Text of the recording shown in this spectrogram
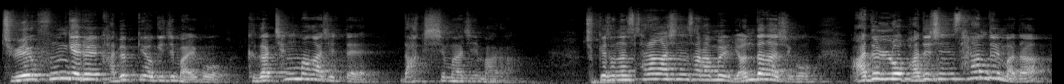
주의 훈계를 가볍게 여기지 말고 그가 책망하실 때 낙심하지 마라. 주께서는 사랑하시는 사람을 연단하시고 아들로 받으신 사람들마다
